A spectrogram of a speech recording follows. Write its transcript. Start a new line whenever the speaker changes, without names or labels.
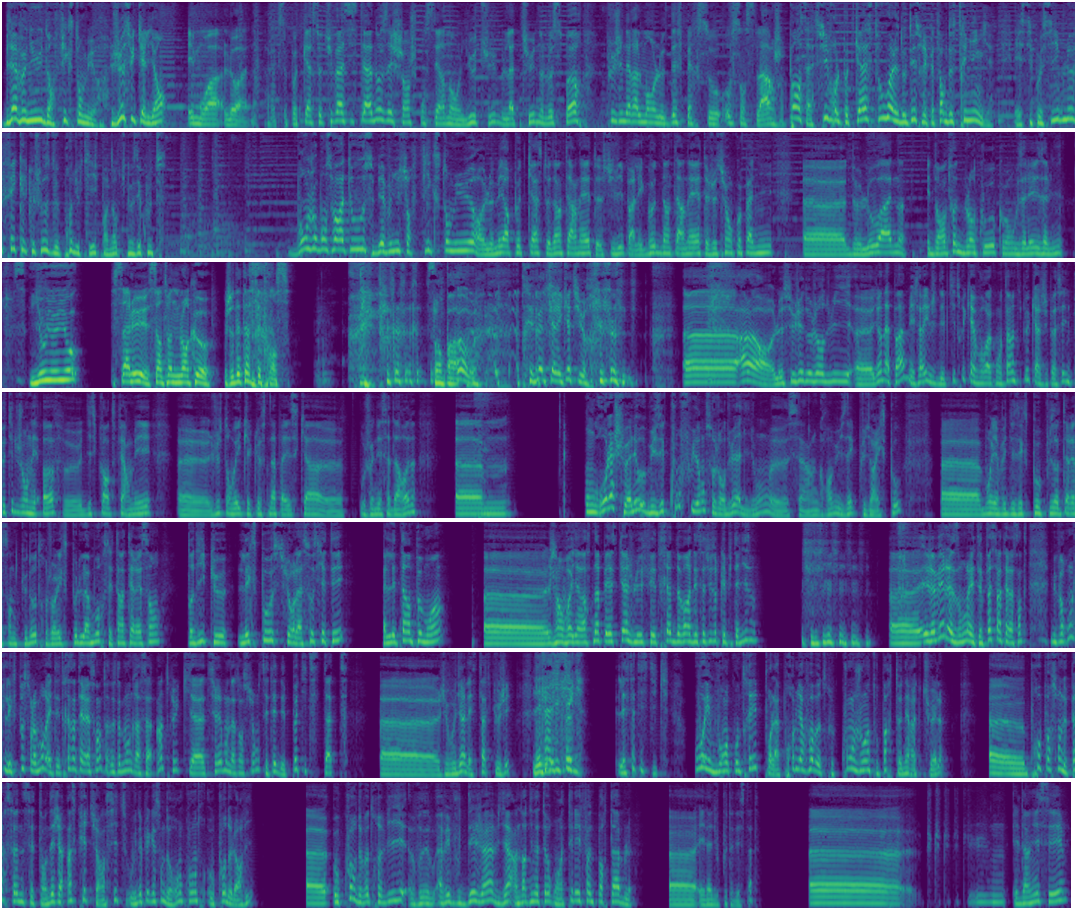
Bienvenue dans Fixe ton mur. Je suis Kélian.
Et moi, Lohan. Avec ce podcast, tu vas assister à nos échanges concernant YouTube, la thune, le sport, plus généralement le dev perso au sens large.
Pense à suivre le podcast ou à le doter sur les plateformes de streaming. Et si possible, fais quelque chose de productif pendant que tu nous écoutes. Bonjour, bonsoir à tous, bienvenue sur Fixe ton mur, le meilleur podcast d'internet suivi par les gouttes d'internet. Je suis en compagnie euh, de Lohan et de Antoine Blanco. Comment vous allez les amis?
Yo yo yo
Salut, c'est Antoine Blanco. Je déteste les trans.
Sympa.
Oh, très belle caricature. Euh, alors, le sujet d'aujourd'hui, il y en a pas, mais c'est vrai que j'ai des petits trucs à vous raconter un petit peu car j'ai passé une petite journée off, euh, Discord fermé, euh, juste envoyé quelques snaps à SK euh, où je venais sa daronne. Euh, en gros, là, je suis allé au musée Confluence aujourd'hui à Lyon. Euh, c'est un grand musée avec plusieurs expos. Euh, bon, il y avait des expos plus intéressantes que d'autres. Genre l'expo de l'amour, c'était intéressant, tandis que l'expo sur la société, elle l'était un peu moins. Euh, j'ai envoyé un snap à SK, je lui ai fait très hâte d'avoir des statuts sur le capitalisme. Euh, et j'avais raison, elle était pas si intéressante. Mais par contre, l'expo sur l'amour été très intéressante, notamment grâce à un truc qui a attiré mon attention, c'était des petites stats. Euh, je vais vous dire les stats que j'ai.
Les statistiques
Les statistiques. Où avez-vous rencontré pour la première fois votre conjointe ou partenaire actuel? Proportion de personnes s'étant déjà inscrites sur un site ou une application de rencontre au cours de leur vie. Euh, au cours de votre vie, vous- avez-vous déjà, via un ordinateur ou un téléphone portable, euh, et là du coup t'as des stats. Euh, Et le dernier c'est...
